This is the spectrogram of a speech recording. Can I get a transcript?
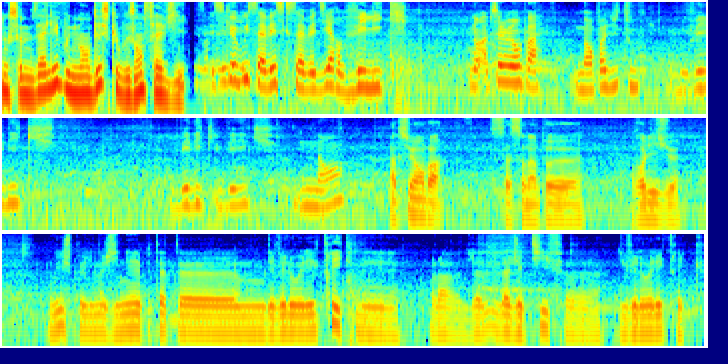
Nous sommes allés vous demander ce que vous en saviez. Est-ce que vous savez ce que ça veut dire Vélic? Non, absolument pas. Non, pas du tout. Vélic. Vélic, Vélic. Non. Absolument pas. Ça sonne un peu religieux. Oui, je peux imaginer peut-être euh, des vélos électriques, mais voilà, l'adjectif euh, du vélo électrique.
